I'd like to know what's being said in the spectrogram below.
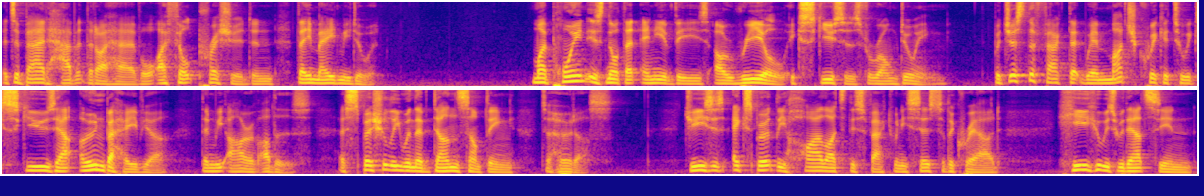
it's a bad habit that I have, or I felt pressured and they made me do it. My point is not that any of these are real excuses for wrongdoing, but just the fact that we're much quicker to excuse our own behavior than we are of others, especially when they've done something to hurt us. Jesus expertly highlights this fact when he says to the crowd, He who is without sin,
